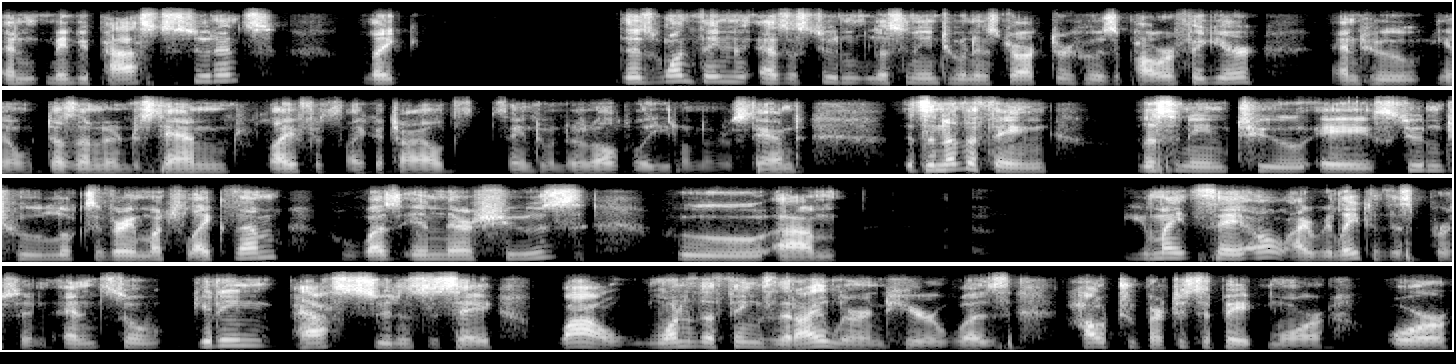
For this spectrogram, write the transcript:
and maybe past students. Like, there's one thing as a student listening to an instructor who is a power figure and who, you know, doesn't understand life. It's like a child saying to an adult, well, you don't understand. It's another thing listening to a student who looks very much like them, who was in their shoes, who um, you might say, oh, I relate to this person. And so getting past students to say, wow, one of the things that I learned here was how to participate more or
